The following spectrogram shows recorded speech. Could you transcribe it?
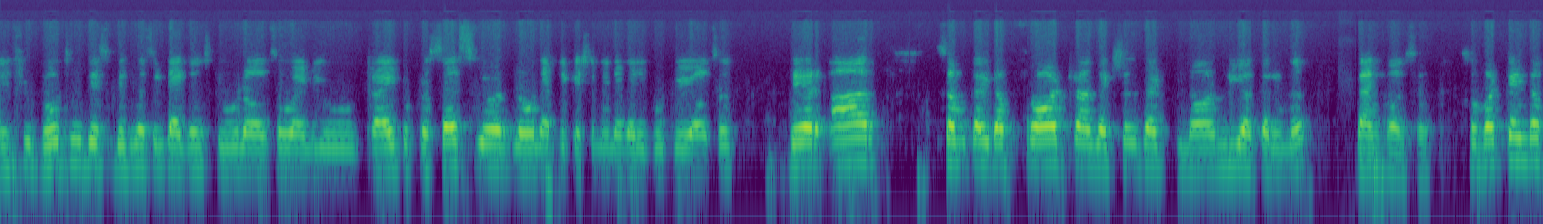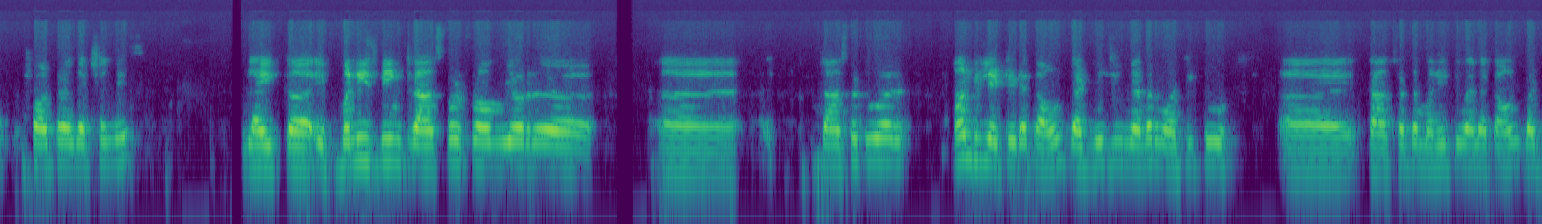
if you go through this business intelligence tool also and you try to process your loan application in a very good way also, there are some kind of fraud transactions that normally occur in a bank also. So what kind of fraud transaction is? Like uh, if money is being transferred from your uh, uh, transfer to an unrelated account, that means you never wanted to uh, transfer the money to an account, but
